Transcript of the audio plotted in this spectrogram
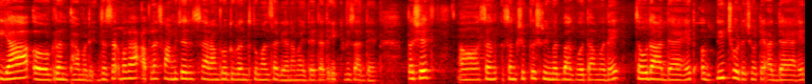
या ग्रंथामध्ये जसं बघा आपला स्वामीचरित्र सारामृत ग्रंथ तुम्हाला सगळ्यांना माहीत आहे त्यात एकवीस अध्याय आहेत. तसेच सं संक्षिप्त श्रीमद भागवतामध्ये चौदा अध्याय आहेत अगदी छोटे छोटे अध्याय आहेत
